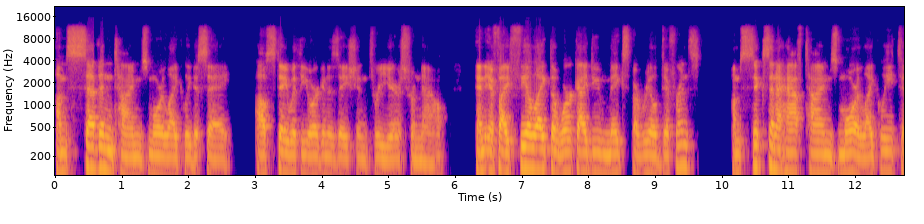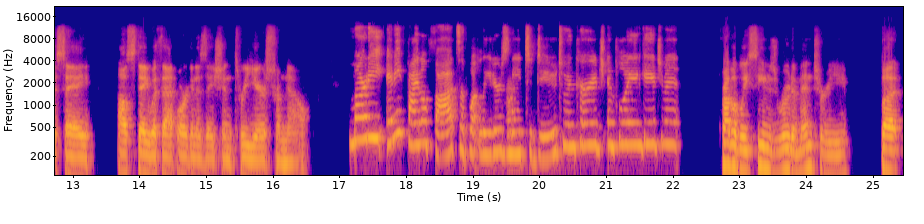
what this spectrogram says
I'm seven times more likely to say I'll stay with the organization three years from now. And if I feel like the work I do makes a real difference, I'm six and a half times more likely to say, I'll stay with that organization three years from now. Marty, any final thoughts of what leaders need to do to encourage employee engagement? Probably seems rudimentary, but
